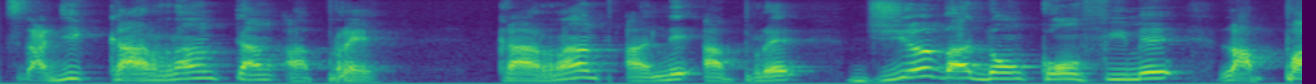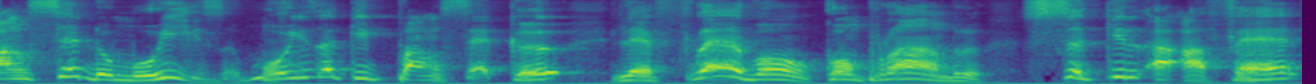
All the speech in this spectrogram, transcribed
C'est-à-dire 40 ans après, 40 années après, Dieu va donc confirmer la pensée de Moïse. Moïse qui pensait que les frères vont comprendre ce qu'il a à faire.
